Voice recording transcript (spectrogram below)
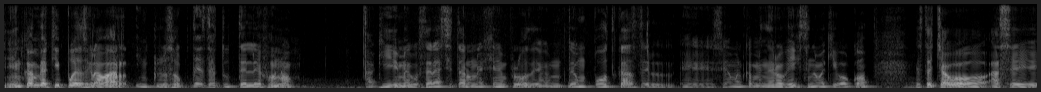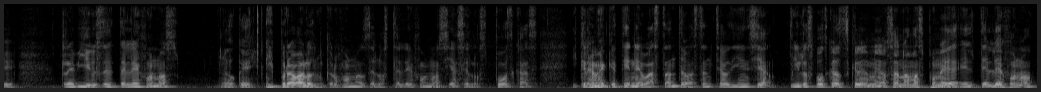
Y en cambio aquí puedes grabar incluso desde tu teléfono. Aquí me gustaría citar un ejemplo de un, de un podcast, del, eh, se llama El Caminero Geek, si no me equivoco. Este chavo hace reviews de teléfonos Ok. y prueba los micrófonos de los teléfonos y hace los podcasts. Y créeme que tiene bastante, bastante audiencia. Y los podcasts, créeme, o sea, nada más pone el teléfono,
